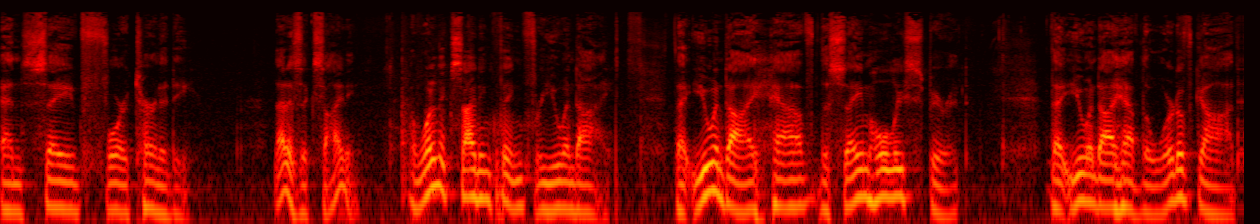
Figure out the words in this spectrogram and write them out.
and saved for eternity. That is exciting. And what an exciting thing for you and I that you and I have the same Holy Spirit, that you and I have the Word of God,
